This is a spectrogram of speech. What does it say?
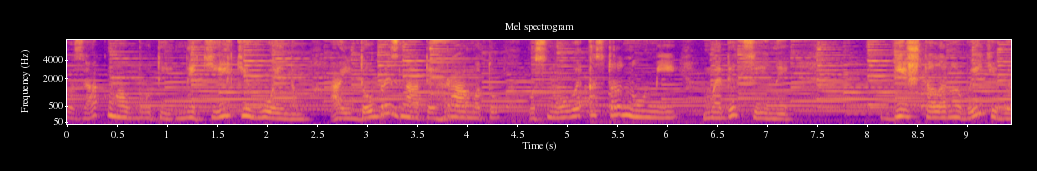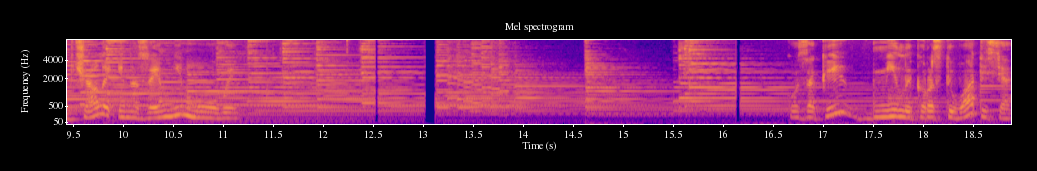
Козак мав бути не тільки воїном, а й добре знати грамоту, основи астрономії, медицини. Більш талановиті вивчали іноземні мови. Козаки вміли користуватися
